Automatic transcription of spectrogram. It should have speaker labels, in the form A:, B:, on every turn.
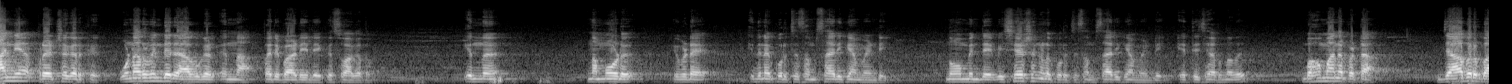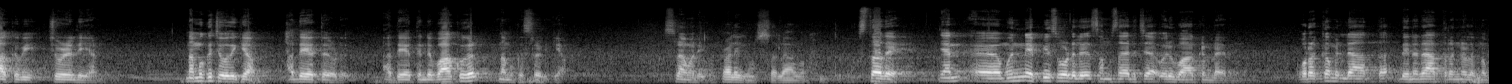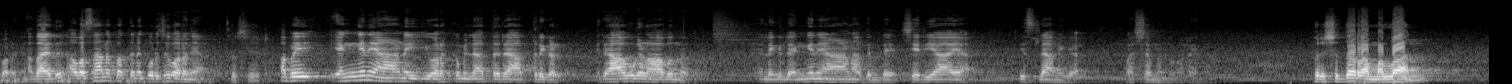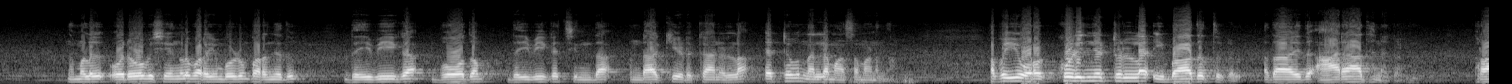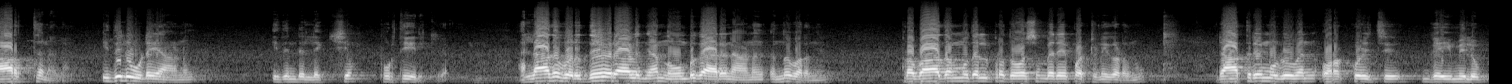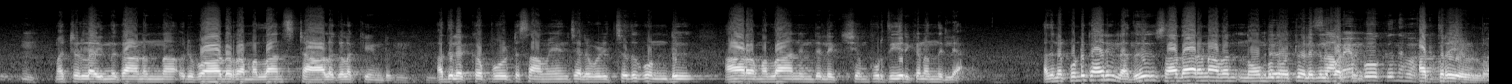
A: മാന്യ പ്രേക്ഷകർക്ക് ഉണർവിന്റെ രാവുകൾ എന്ന പരിപാടിയിലേക്ക് സ്വാഗതം. ഇന്ന് നമ്മോട് ഇവിടെ ഇതിനെക്കുറിച്ച് സംസാരിക്കാൻ വേണ്ടി നോമ്പിന്റെ വിശേഷങ്ങളെക്കുറിച്ച് സംസാരിക്കാൻ വേണ്ടി എത്തിച്ചേർന്നത് ബഹുമാനപ്പെട്ട ജാബർ ബാക്കവി ചുഴലിയാണ്. നമുക്ക് ചോദിക്കാം അദ്ദേഹത്തോട്. അദ്ദേഹത്തിന്റെ വാക്കുകൾ നമുക്ക് ശ്രവിക്കാം. അസ്സാം വലൈക്കും
B: വലൈക്കും അസ്സലാം
A: ഉസ്താദെ ഞാൻ മുൻ എപ്പിസോഡിൽ സംസാരിച്ച ഒരു വാക്കുണ്ടായിരുന്നു. ഉറക്കമില്ലാത്ത ദിനരാത്രങ്ങൾ എന്ന് പറഞ്ഞു. അതായത് അവസാന പത്തിനെ കുറിച്ച് പറഞ്ഞാണ്
B: തീർച്ചയായിട്ടും.
A: അപ്പോൾ എങ്ങനെയാണ് ഈ ഉറക്കമില്ലാത്ത രാത്രികൾ രാവുകളാവുന്നത്? അല്ലെങ്കിൽ എങ്ങനെയാണ് അതിന്റെ ശരിയായ ഇസ്ലാമിക വശം എന്ന് പറയുന്നത്?
B: പരിശുദ്ധ റമലാൻ നമ്മൾ ഓരോ വിഷയങ്ങൾ പറയുമ്പോഴും പറഞ്ഞത് ദൈവീക ബോധം ദൈവീക ചിന്ത ഉണ്ടാക്കിയെടുക്കാനുള്ള ഏറ്റവും നല്ല മാസമാണെന്നാണ്. അപ്പോൾ ഈ ഉറക്കൊഴിഞ്ഞിട്ടുള്ള ഇബാദത്തുകൾ അതായത് ആരാധനകൾ പ്രാർത്ഥനകൾ ഇതിലൂടെയാണ് ഇതിന്റെ ലക്ഷ്യം പൂർത്തീകരിക്കുക. അല്ലാതെ വെറുതെ ഒരാൾ ഞാൻ നോമ്പുകാരനാണ് എന്ന് പറഞ്ഞ് പ്രഭാതം മുതൽ പ്രദോഷം വരെ പട്ടിണി കടന്നു. രാത്രി മുഴുവൻ ഉറക്കൊഴിച്ച് ഗെയിമിലും മറ്റുള്ള ഇന്ന് കാണുന്ന ഒരുപാട് റമലാൻ സ്റ്റാളുകളൊക്കെ ഉണ്ട്. അതിലൊക്കെ പോയിട്ട് സമയം ചെലവഴിച്ചത് കൊണ്ട് ആ റമലാനിന്റെ ലക്ഷ്യം പൂർത്തീകരിക്കണം എന്നില്ല അതിനെ കൊണ്ട് കാര്യമില്ല. അത് സാധാരണ അവൻ നോമ്പ് നോറ്റു അല്ലെങ്കിൽ. അത്രയേ ഉള്ളൂ.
